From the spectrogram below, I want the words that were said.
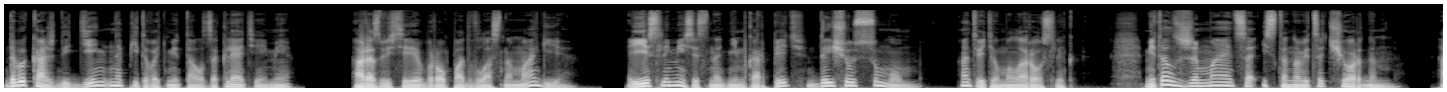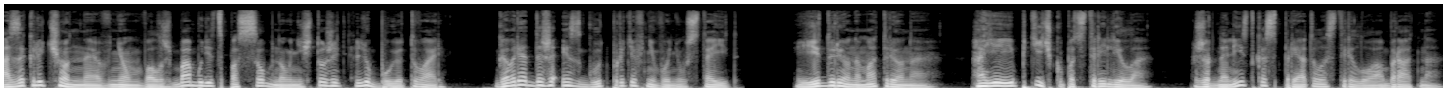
дабы каждый день напитывать металл заклятиями. А разве серебро подвластно магии? Если месяц над ним корпеть, да еще с умом, ответил малорослик. Металл сжимается и становится черным, а заключенная в нем волжба будет способна уничтожить любую тварь. Говорят, даже Эсгуд против него не устоит. Ядрена-матрена. А я и птичку подстрелила. Журналистка спрятала стрелу обратно.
